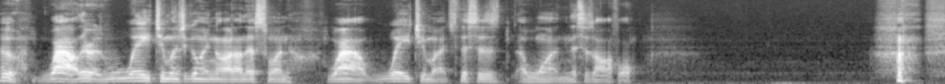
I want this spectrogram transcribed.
Oh, wow. There is way too much going on on this one. Wow, way too much. This is a one. This is awful.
